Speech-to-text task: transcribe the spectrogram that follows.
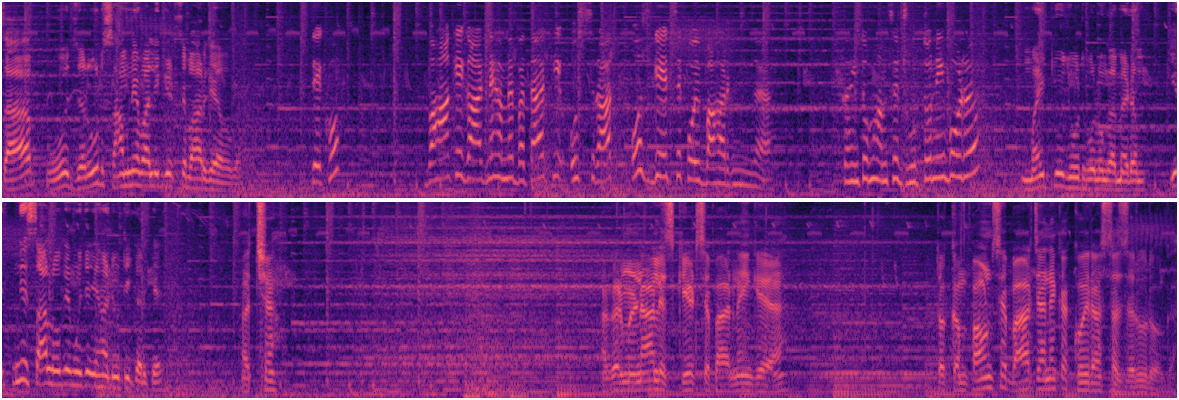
साहब वो ज़रूर सामने वाली गेट से बाहर गया होगा। देखो वहाँ के गार्ड ने हमें बताया कि उस रात उस गेट से कोई बाहर नहीं गया। कहीं तुम हमसे झूठ तो नहीं बोल रहे हो? मैं क्यों झूठ बोलूँगा मैडम? इतने साल हो गए मुझे यहाँ ड्यूटी करके। अच्छा अगर मृणाल इस गेट से बाहर नहीं गया तो कंपाउंड से बाहर जाने का कोई रास्ता ज़रूर होगा।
